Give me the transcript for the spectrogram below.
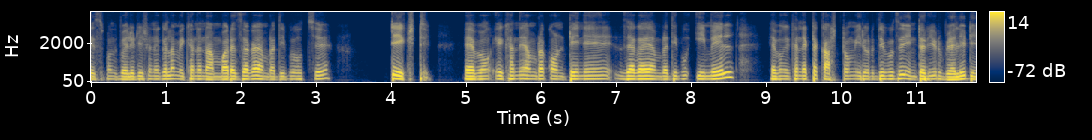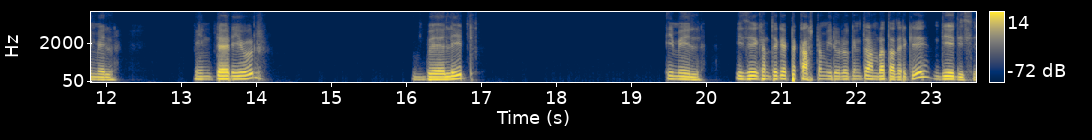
রেসপন্স ভ্যালিডেশনে গেলাম, এখানে নাম্বারের জায়গায় আমরা দিব হচ্ছে টেক্সট এবং এখানে আমরা কন্টেইনে জায়গায় আমরা দিব ইমেল এবং এখানে একটা কাস্টম ইরর দিব যে enter your valid email enter your valid email এই যে এখান থেকে একটা কাস্টম ইরোরও কিন্তু আমরা তাদেরকে দিয়ে দিছি।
